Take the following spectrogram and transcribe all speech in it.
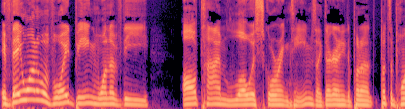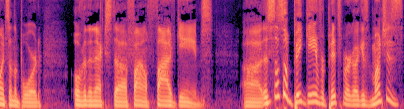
if they want to avoid being one of the all-time lowest scoring teams, like they're going to need to put on put some points on the board over the next uh, final five games. Uh, this is also a big game for Pittsburgh. Like as much as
